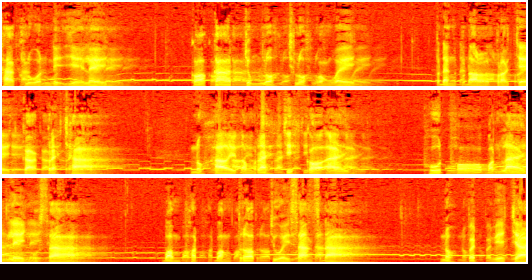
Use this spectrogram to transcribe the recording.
ថាខ្លួននិយាយលេងក៏កើតចំលោះឆ្លោះវងវែងប្តឹងផ្ដាល់ប្រជែងកើតប្រេះឆា នោះហើយដំរេះជិះកឯងភូតផបន្លែងលេងមុសា បំផុតបងទ្របជួយសាងស្ដានោះពិតវាចា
